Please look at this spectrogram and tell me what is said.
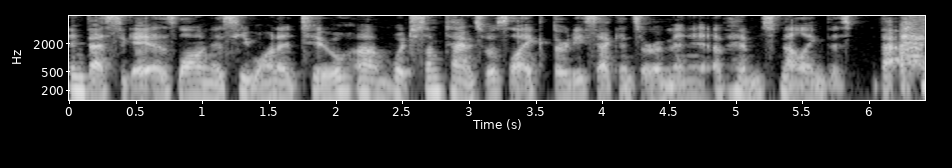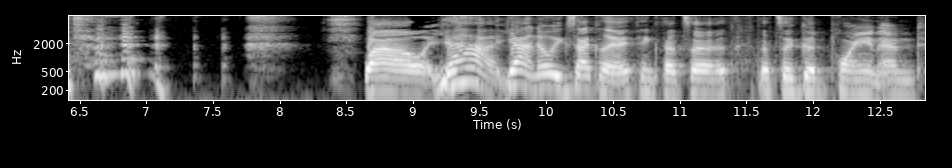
investigate as long as he wanted to, um, which sometimes was like 30 seconds or a minute of him smelling this bad. Wow. Yeah. Yeah. No. Exactly. I think that's a that's a good point, and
